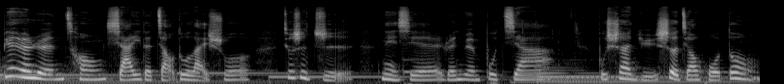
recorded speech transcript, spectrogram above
边缘人从狭义的角度来说，就是指那些人缘不佳、不善于社交活动、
